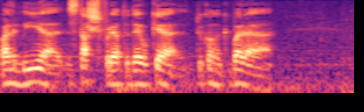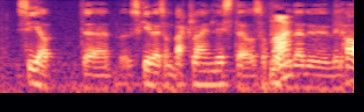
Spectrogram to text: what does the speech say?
veldig mye stæsj, fordi at det er jo ikke Du kan jo ikke bare si at eh, Skrive ei sånn backline-liste, og så får Nei. du det du vil ha.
